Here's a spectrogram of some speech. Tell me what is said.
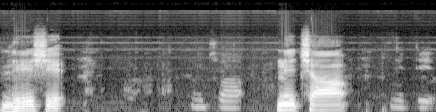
2 6 2 6 2 1 2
